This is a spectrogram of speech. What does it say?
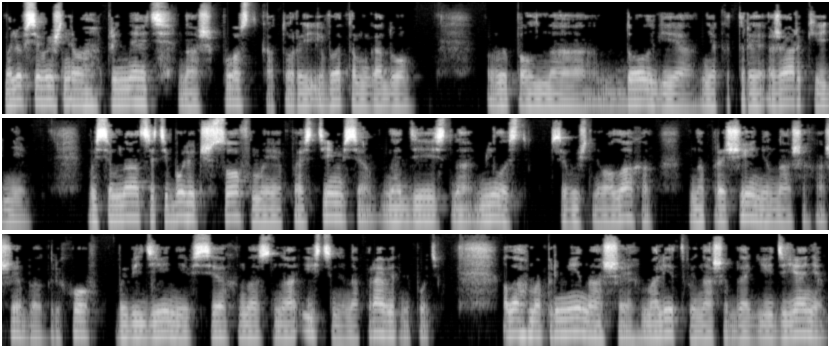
Молю Всевышнего принять наш пост, который и в этом году выпал на долгие, некоторые жаркие дни. 18 и более часов мы постимся, надеясь на милость Всевышнего Аллаха на прощение наших ошибок, грехов, выведение всех нас на истинный, на праведный путь. Аллахума, прими наши молитвы, наши благие деяния.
